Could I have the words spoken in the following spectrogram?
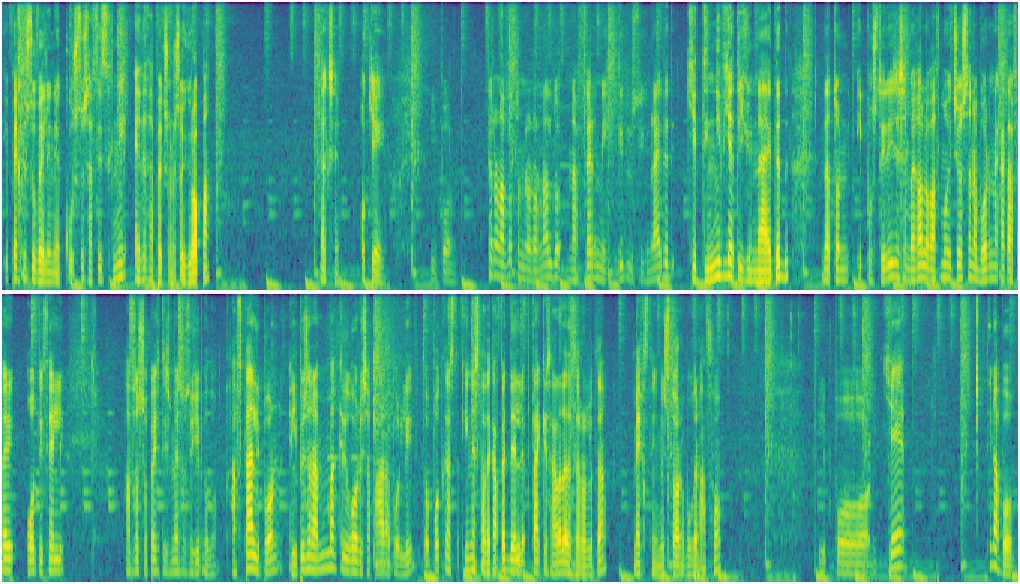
οι παίχτες του βεληνεκούς του αυτή τη στιγμή ε, δεν θα παίξουν στο Europa. Εντάξει, OK. Okay. Λοιπόν, θέλω να δω τον Ρονάλντο να φέρνει τίτλους στη United και την ίδια τη United να τον υποστηρίζει σε μεγάλο βαθμό έτσι ώστε να μπορεί να καταφέρει ό,τι θέλει αυτός ο παίχτης μέσα στο γήπεδο. Αυτά λοιπόν. Ελπίζω να μην μακρηγόρησα πάρα πολύ. Το podcast είναι στα 15 λεπτά και 40 δευτερόλεπτα μέχρι στιγμής τώρα που γράφω. Λοιπόν, και τι να πω.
